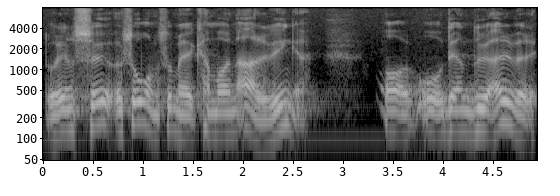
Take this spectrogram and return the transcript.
Då är det en son som är, kan vara en arvinge. Och den du ärver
